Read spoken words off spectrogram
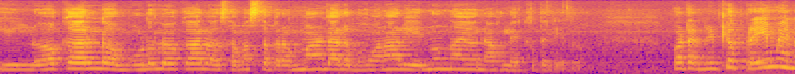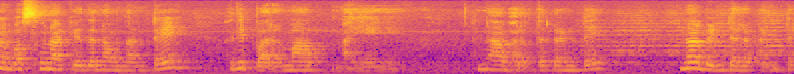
ఈ లోకాల్లో మూడు లోకాల్లో సమస్త బ్రహ్మాండాలు భువనాలు ఎన్ని ఉన్నాయో నాకు లెక్క తెలియదు. వాటన్నింటిలో ప్రేమైన వస్తువు నాకు ఏదైనా ఉందంటే అది పరమాత్మయే. నా భర్త కంటే నా బిడ్డల కంటే.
